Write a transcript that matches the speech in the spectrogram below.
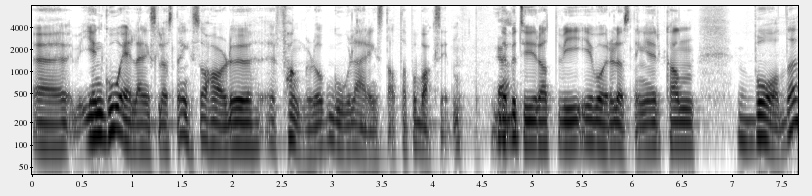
Eh, I en god e-læringsløsning så har du, fanger du opp gode læringsdata på baksiden. Ja. Det betyr at vi i våre løsninger kan både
